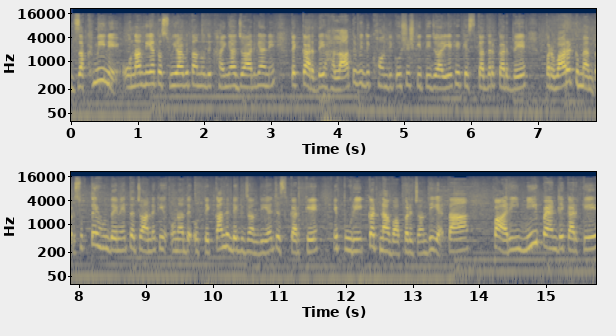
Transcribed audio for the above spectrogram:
ਜ਼ਖਮੀ ਨੇ, ਉਹਨਾਂ ਦੀਆਂ ਤਸਵੀਰਾਂ ਵੀ ਤੁਹਾਨੂੰ ਦਿਖਾਈਆਂ ਜਾ ਰਹੀਆਂ ਨੇ ਤੇ ਘਰ ਦੇ ਹਾਲਾਤ ਵੀ ਦਿਖਾਉਣ ਦੀ ਕੋਸ਼ਿਸ਼ ਕੀਤੀ ਜਾ ਰਹੀ ਹੈ ਕਿ ਕਿਸ ਕਦਰ ਕਰਦੇ ਪਰਿਵਾਰਕ ਮੈਂਬਰ ਸੁੱਤੇ ਹੁੰਦੇ ਨੇ ਤਾਂ ਅਚਾਨਕ ਹੀ ਉਹਨਾਂ ਦੇ ਉੱਤੇ ਕੰਧ ਡਿੱਗ ਜਾਂਦੀ ਹੈ, ਜਿਸ ਕਰਕੇ ਇਹ ਪੂਰੀ ਘਟਨਾ ਵਾਪਰ ਜਾਂਦੀ ਹੈ। ਤਾਂ ਭਾਰੀ ਮੀਂਹ ਪੈਣ ਦੇ ਕਰਕੇ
